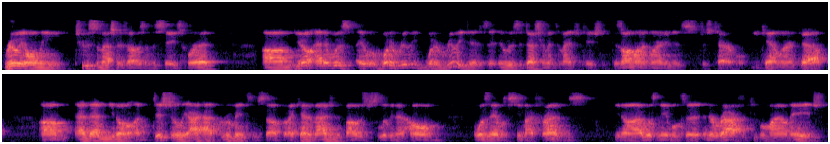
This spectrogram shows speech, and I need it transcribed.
really, only two semesters I was in the states for it. Um, you know, and it was it, what it really what it really did is it, it was a detriment to my education because online learning is just terrible. You can't learn. Yeah. Um, and then you know, additionally, I had roommates and stuff, but I can't imagine if I was just living at home, I wasn't able to see my friends. You know, I wasn't able to interact with people my own age,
